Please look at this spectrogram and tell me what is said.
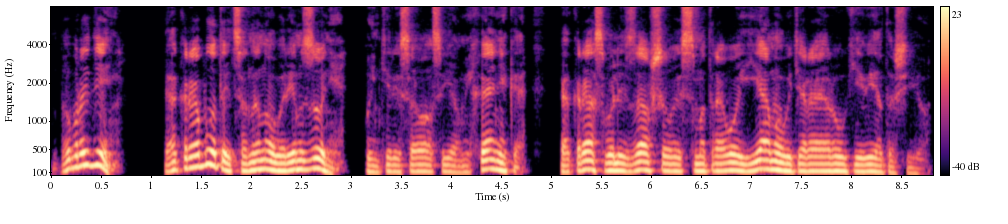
«Добрый день. Как работается на новой ремзоне?» — поинтересовался я у механика, как раз вылезавшего из смотровой ямы, вытирая руки ветошью.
